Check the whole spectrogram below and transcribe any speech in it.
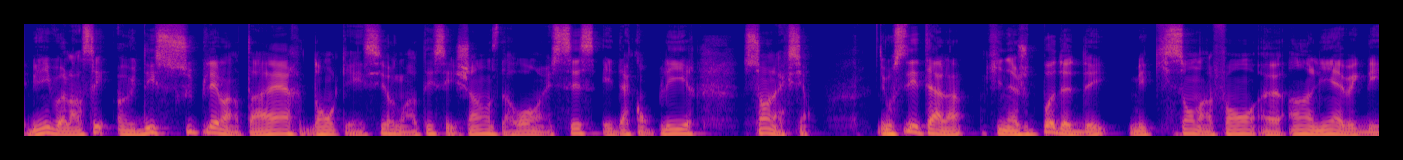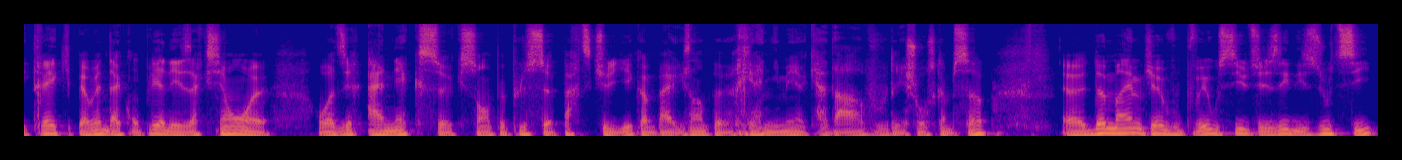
eh bien, il va lancer un dé supplémentaire, donc ainsi augmenter ses chances d'avoir un 6 et d'accomplir son action. Il y a aussi des talents qui n'ajoutent pas de dés, mais qui sont dans le fond euh, en lien avec des traits qui permettent d'accomplir des actions, euh, on va dire, annexes qui sont un peu plus particuliers, comme par exemple réanimer un cadavre ou des choses comme ça. Euh, de même que vous pouvez aussi utiliser des outils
